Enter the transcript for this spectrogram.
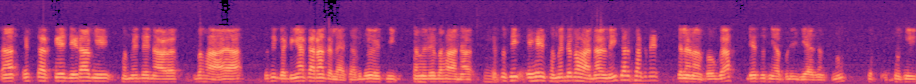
ਤਾਂ ਇਸ ਕਰਕੇ ਜਿਹੜਾ ਵੀ ਸਮੇਂ ਦੇ ਨਾਲ ਵਹਾਅ ਆ ਤੁਸੀਂ ਗੱਡੀਆਂ ਕਾਰਾਂ ਤੇ ਲੈ ਸਕਦੇ ਹੋ ਇਸੀ ਸਮੇਂ ਦੇ ਵਹਾਅ ਨਾਲ। ਤੇ ਤੁਸੀਂ ਇਹ ਸਮੇਂ ਦੇ ਵਹਾਅ ਨਾਲ ਨਹੀਂ ਚੱਲ ਸਕਦੇ। ਚੱਲਣਾ ਪਊਗਾ ਜੇ ਤੁਸੀਂ ਆਪਣੀ ਜਿਆਦਤ ਨੂੰ ਤੁਸੀਂ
